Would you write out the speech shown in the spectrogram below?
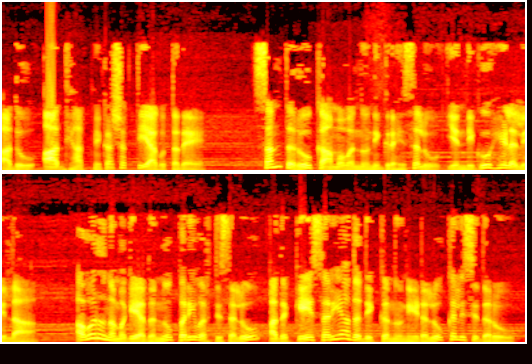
ಅದು ಆಧ್ಯಾತ್ಮಿಕ ಶಕ್ತಿಯಾಗುತ್ತದೆ. ಸಂತರು ಕಾಮವನ್ನು ನಿಗ್ರಹಿಸಲು ಎಂದಿಗೂ ಹೇಳಲಿಲ್ಲ. ಅವರು ನಮಗೆ ಅದನ್ನು ಪರಿವರ್ತಿಸಲು, ಅದಕ್ಕೆ ಸರಿಯಾದ ದಿಕ್ಕನ್ನು ನೀಡಲು ಕಲಿಸಿದರು.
